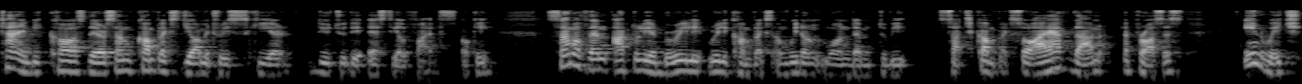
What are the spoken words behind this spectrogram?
time because there are some complex geometries here due to the STL files, okay? Some of them actually are really, really complex and we don't want them to be such complex. So I have done a process in which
